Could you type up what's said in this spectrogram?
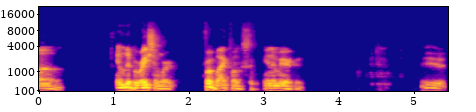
um, in liberation work for Black folks in America. Yeah.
